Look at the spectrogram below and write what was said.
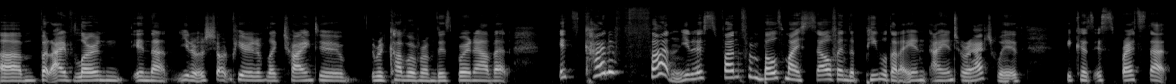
Um, but i've learned in that you know short period of like trying to recover from this burnout that it's kind of fun you know it's fun from both myself and the people that i, in, I interact with because it spreads that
